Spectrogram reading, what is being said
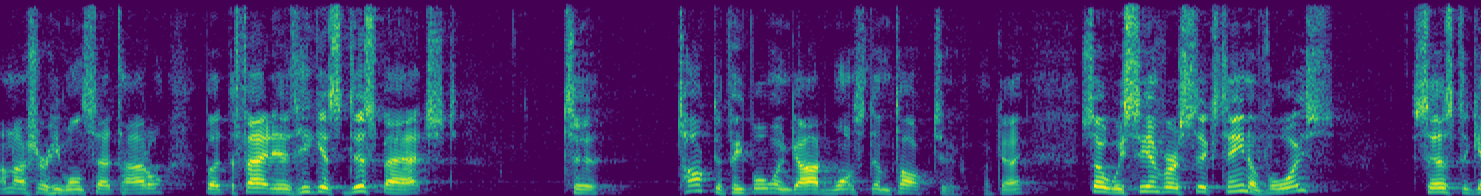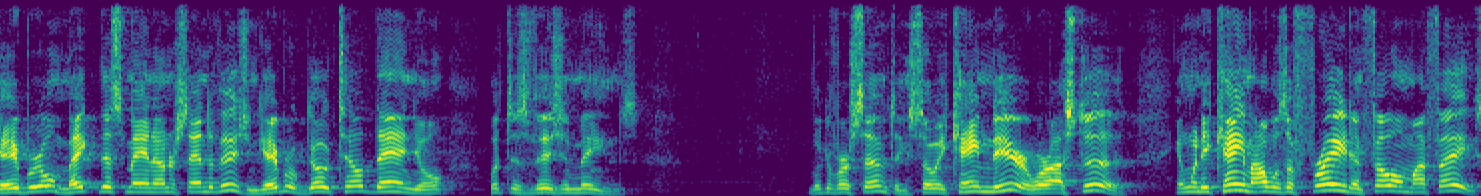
I'm not sure he wants that title, but the fact is he gets dispatched to talk to people when God wants them talked to. Okay, so we see in verse 16 a voice says to Gabriel, Make this man understand the vision. Gabriel, go tell Daniel what this vision means. Look at verse 17. So he came near where I stood. And when he came, I was afraid and fell on my face.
